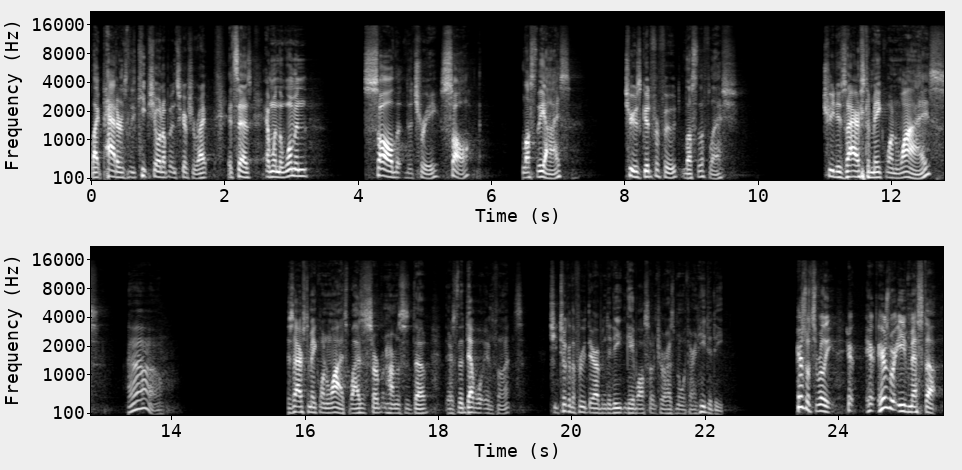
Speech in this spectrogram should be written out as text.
like patterns that keep showing up in scripture, right? It says, and when the woman saw the, the tree, saw, lust of the eyes. Tree is good for food, lust of the flesh. Tree desires to make one wise. Oh. Desires to make one wise. Wise as serpent, harmless as dove. There's the devil influence. She took of the fruit thereof and did eat and gave also unto her husband with her, and he did eat. Here's what's really, here, here, here's where Eve messed up.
